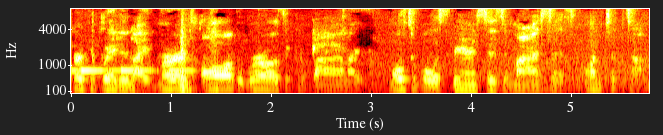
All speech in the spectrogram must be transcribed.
perfect way to like merge all the worlds and combine like multiple experiences and mindsets onto the topic.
